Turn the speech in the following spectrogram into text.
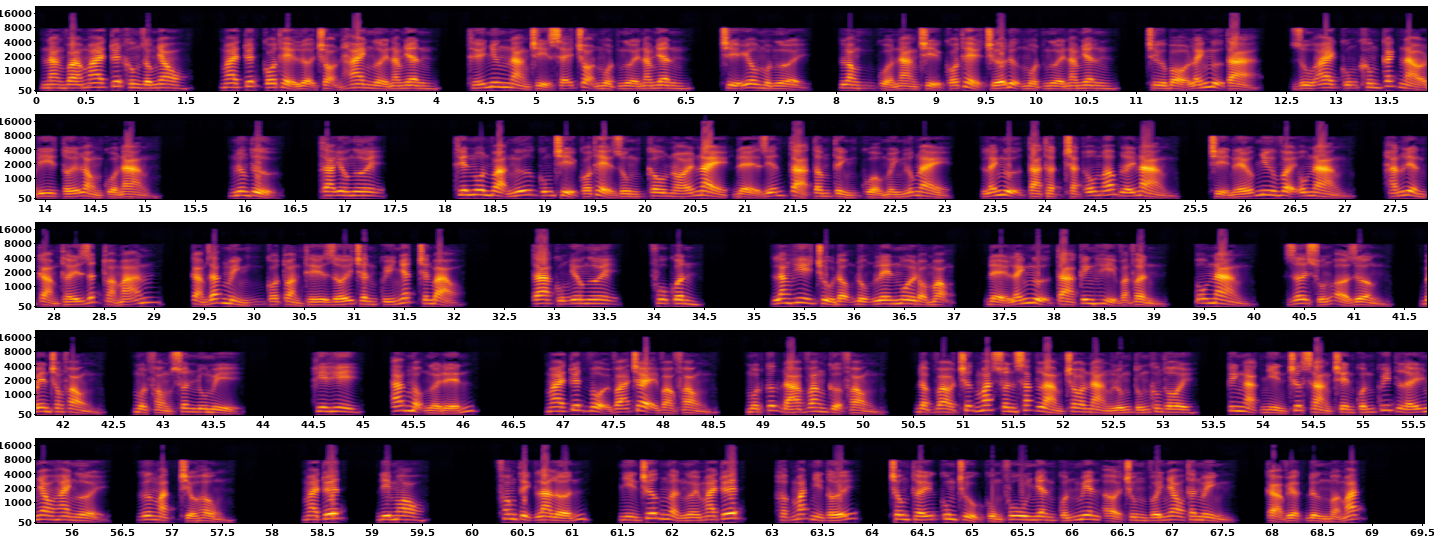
Nàng và Mai Tuyết không giống nhau, Mai Tuyết có thể lựa chọn hai người nam nhân, thế nhưng nàng chỉ sẽ chọn một người nam nhân, chỉ yêu một người, lòng của nàng chỉ có thể chứa đựng một người nam nhân, trừ bỏ lãnh ngự tà, dù ai cũng không cách nào đi tới lòng của nàng. Nương tử, ta yêu ngươi. Thiên ngôn vạn ngữ cũng chỉ có thể dùng câu nói này để diễn tả tâm tình của mình lúc này, lãnh ngự ta thật chặt ôm ấp lấy nàng, chỉ nếu như vậy ôm nàng, hắn liền cảm thấy rất thỏa mãn, cảm giác mình có toàn thế giới chân quý nhất chân bảo. Ta cũng yêu ngươi, phu quân. Lăng Hy chủ động đụng lên môi đỏ mọng, để lãnh ngự tà kinh hỉ vạn phần, ôm nàng, rơi xuống ở giường, bên trong phòng, một phòng xuân nu mì. Hi hi, ác mộng người đến. Mai Tuyết vội vã chạy vào phòng, một cước đá văng cửa phòng, đập vào trước mắt xuân sắc làm cho nàng lúng túng không thôi, kinh ngạc nhìn trước sàng trên quấn quýt lấy nhau hai người, gương mặt chiều hồng. Mai Tuyết, đi mau. Phong tịch la lớn, nhìn trước ngẩn người Mai Tuyết, hợp mắt nhìn tới, trông thấy cung chủ cùng phu nhân quấn miên ở chung với nhau thân mình, cả việc đừng mở mắt.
